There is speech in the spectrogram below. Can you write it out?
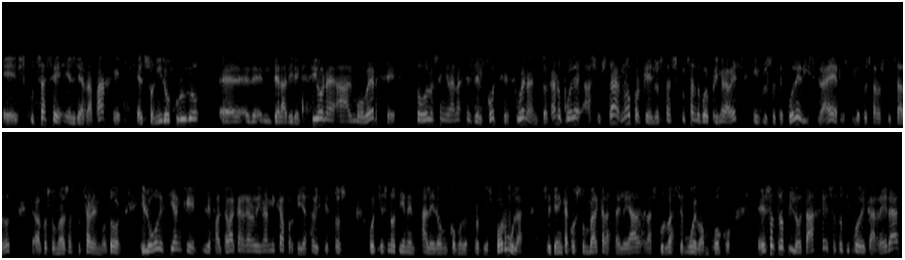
escuchas el derrapaje, el sonido crudo de, la dirección al moverse, todos los engranajes del coche suenan. Entonces, claro, puede asustar, ¿no? Porque lo estás escuchando por primera vez, incluso te puede distraer. Los pilotos están escuchados, acostumbrados a escuchar el motor. Y luego decían que le faltaba carga aerodinámica porque ya sabéis que estos coches no tienen alerón como los propios Fórmulas. Se tienen que acostumbrar que la salida de las curvas se mueva un poco. Es otro pilotaje, es otro tipo de carreras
